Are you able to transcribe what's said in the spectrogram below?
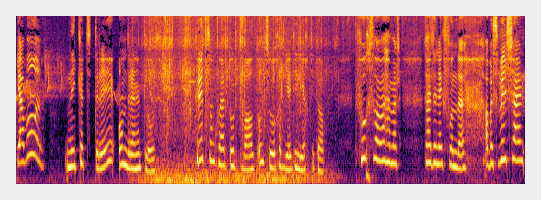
Jawohl! Nicken die Rehe und rennen los. Kreuz und quer durch den Wald und suchen jede Lichtung ab. Die Fuchsmama haben wir leider nicht gefunden. Aber das Wildschwein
